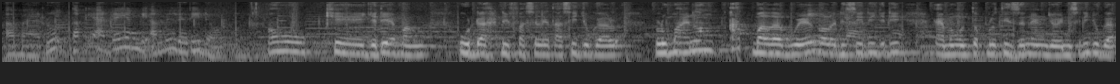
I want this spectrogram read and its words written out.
uh, baru tapi ada yang diambil dari daur ulang Oke, jadi emang udah difasilitasi juga lumayan lengkap malah gue kalau di Iya. sini. Jadi emang untuk Blutizen yang join di sini juga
